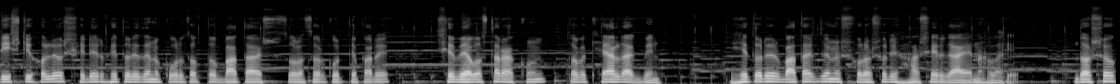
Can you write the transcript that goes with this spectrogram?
বৃষ্টি হলেও শেডের ভেতরে যেন পর্যাপ্ত বাতাস চলাচল করতে পারে, সে ব্যবস্থা রাখুন। তবে খেয়াল রাখবেন, ভেতরের বাতাস যেন সরাসরি হাঁসের গায়ে না লাগে। দর্শক,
